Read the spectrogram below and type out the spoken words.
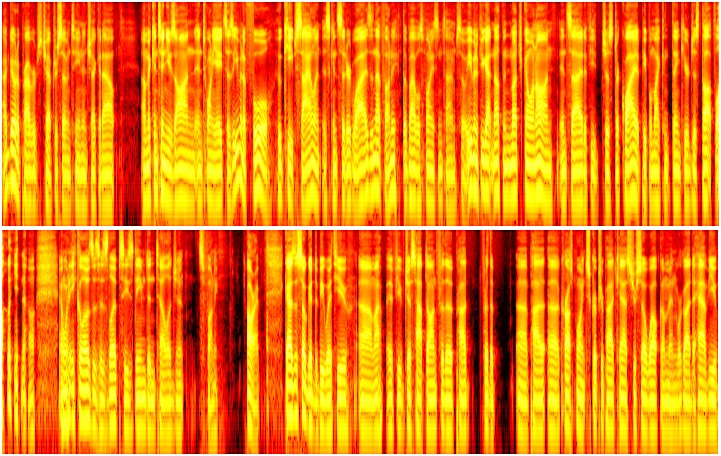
I'd go to Proverbs chapter 17 and check it out. Um, it continues on in 28 says, Even a fool who keeps silent is considered wise. Isn't that funny? The Bible's funny sometimes. So even if you got nothing much going on inside, if you just are quiet, people might think you're just thoughtful, you know. And when he closes his lips, he's deemed intelligent. It's funny. All right, guys, it's so good to be with you. Um, I, if you've just hopped on for the pod for the uh, pod, uh, Crosspoint Scripture podcast, you're so welcome, and we're glad to have you.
